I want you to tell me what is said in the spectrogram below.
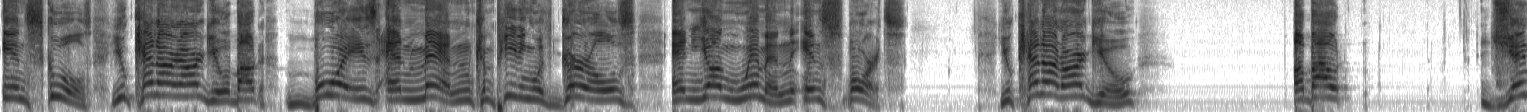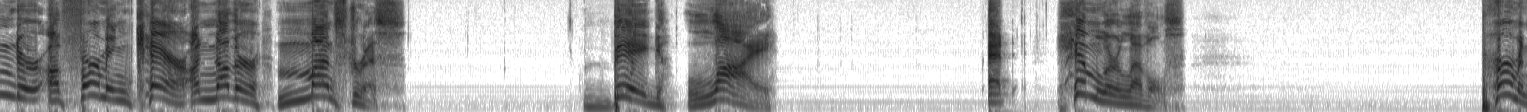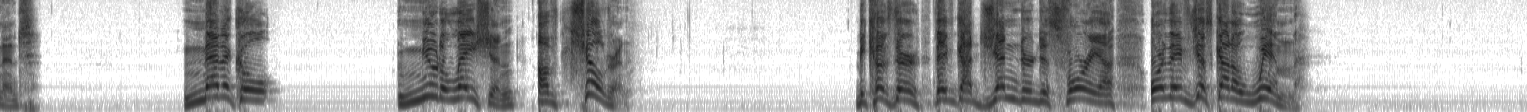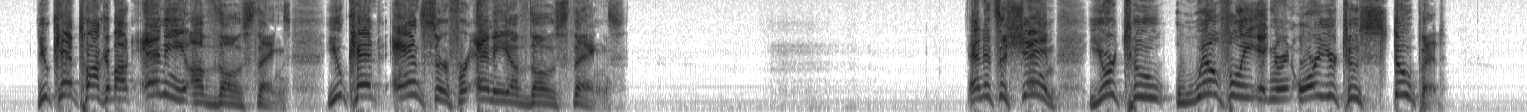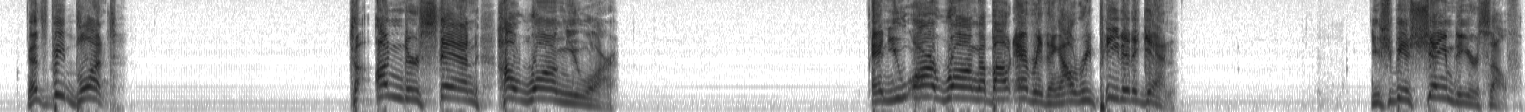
in schools. You cannot argue about boys and men competing with girls and young women in sports. You cannot argue about gender affirming care, another monstrous, big lie at Himmler levels. Permanent medical mutilation of children because they're they've got gender dysphoria or they've just got a whim. You can't talk about any of those things. You can't answer for any of those things. And it's a shame. You're too willfully ignorant or you're too stupid. Let's be blunt. To understand how wrong you are. And you are wrong about everything. I'll repeat it again. You should be ashamed of yourself.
